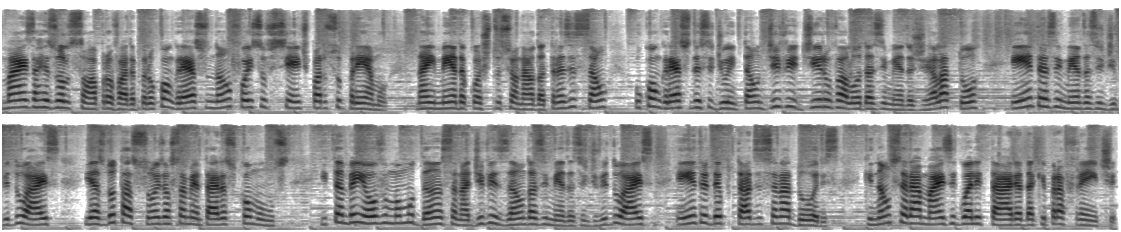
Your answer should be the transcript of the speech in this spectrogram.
Mas a resolução aprovada pelo Congresso não foi suficiente para o Supremo. Na emenda constitucional da transição, o Congresso decidiu então dividir o valor das emendas de relator entre as emendas individuais e as dotações orçamentárias comuns. E também houve uma mudança na divisão das emendas individuais entre deputados e senadores, que não será mais igualitária daqui para frente.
